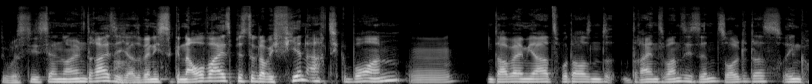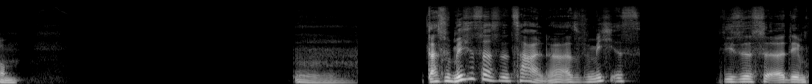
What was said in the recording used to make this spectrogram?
Du bist dieses Jahr 39. Also, wenn ich es genau weiß, bist du, glaube ich, 84 geboren. Mhm. Und da wir im Jahr 2023 sind, sollte das hinkommen. Mhm. Das für mich ist das eine Zahl, ne? Also für mich ist dieses äh, dem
